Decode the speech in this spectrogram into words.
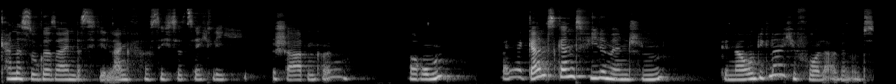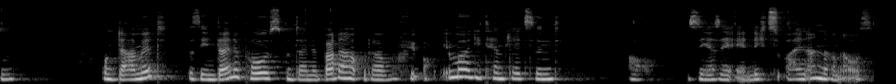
kann es sogar sein, dass sie dir langfristig tatsächlich schaden können. Warum? Weil ja ganz, ganz viele Menschen genau die gleiche Vorlage nutzen. Und damit sehen deine Posts und deine Banner oder wofür auch immer die Templates sind, auch sehr, sehr ähnlich zu allen anderen aus.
